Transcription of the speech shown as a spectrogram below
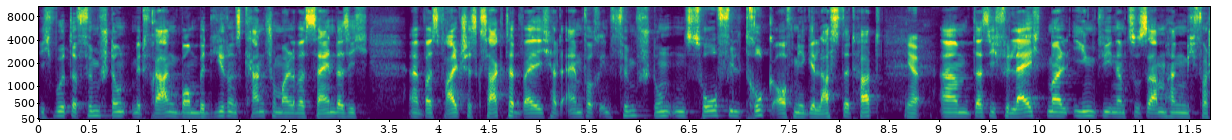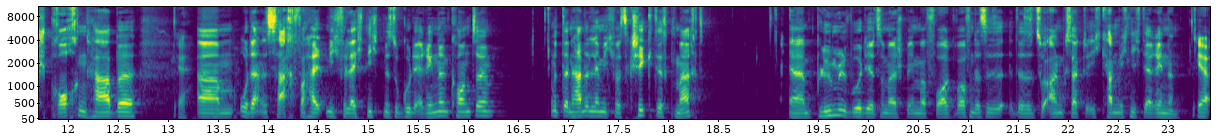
ich wurde da fünf Stunden mit Fragen bombardiert und es kann schon mal was sein, dass ich äh, was Falsches gesagt hat, weil ich halt einfach in fünf Stunden so viel Druck auf mir gelastet hat, Ja. ähm, dass ich vielleicht mal irgendwie in einem Zusammenhang mich versprochen habe Ja. ähm, oder an Sachverhalt mich vielleicht nicht mehr so gut erinnern konnte. Und dann hat er nämlich was Geschicktes gemacht. Ähm, Blümel wurde ja zum Beispiel immer vorgeworfen, dass er, dass er zu allem gesagt hat, ich kann mich nicht erinnern. Ja.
